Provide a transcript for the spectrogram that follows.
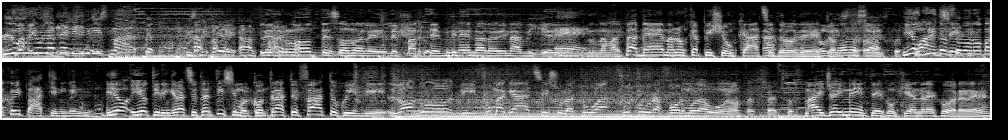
Lui una Belindi Smart. Le ruote sono le, le parti meno aerodinamiche di una macchina. Vabbè, ma non capisci un cazzo, te l'ho detto. Ho visto, Non lo so. Io Juan, guido solo senti- roba coi pattini, quindi. Io, io ti ringrazio tantissimo, il contratto è fatto, quindi logo di Fumagazzi sulla tua futura Formula 1. Perfetto. Ma hai già in mente con chi andrai a correre?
